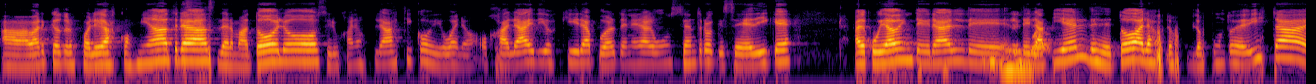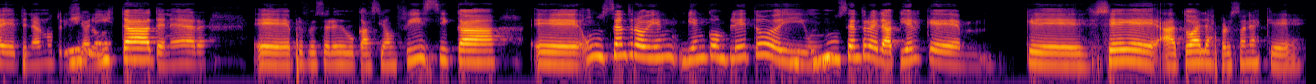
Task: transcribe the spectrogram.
abarque otros colegas cosmiatras, dermatólogos, cirujanos plásticos y bueno, ojalá y Dios quiera poder tener algún centro que se dedique al cuidado integral de, la piel desde todos los, puntos de vista, eh, tener nutricionista, tener eh, profesores de educación física, eh, un centro bien, bien completo y un centro de la piel que que llegue a todas las personas que,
